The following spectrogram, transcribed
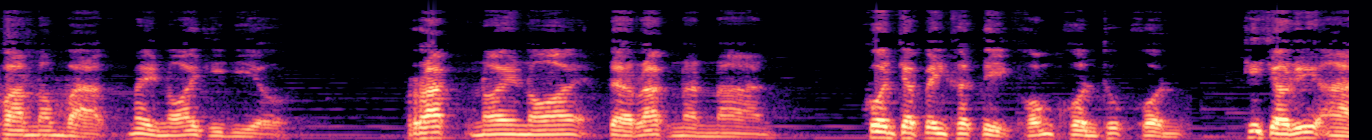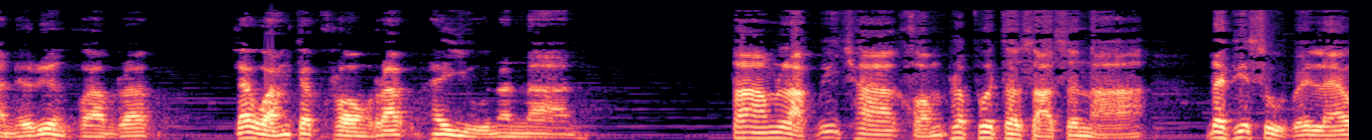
ความลำบากไม่น้อยทีเดียว รักน้อยๆ แต่รักนานๆ ควรจะเป็นคติของคนทุกคนที่จะริอ่านในเรื่องความรัก และหวังจะครองรักให้อยู่นานๆ ตามหลักวิชาของพระพุทธศาสนาได้พิสูจน์ไว้แล้ว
